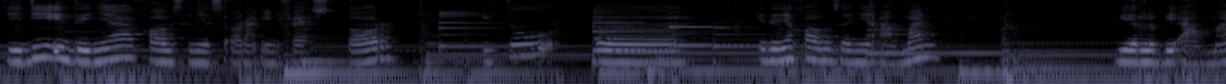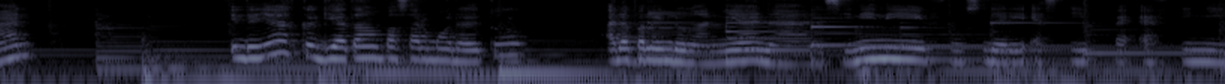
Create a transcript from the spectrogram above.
Jadi intinya kalau misalnya seorang investor itu uh, intinya kalau misalnya aman biar lebih aman intinya kegiatan pasar modal itu ada perlindungannya. Nah, di sini nih fungsi dari SIPF ini.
